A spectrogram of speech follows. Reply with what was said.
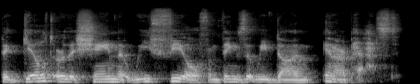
the guilt or the shame that we feel from things that we've done in our past.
